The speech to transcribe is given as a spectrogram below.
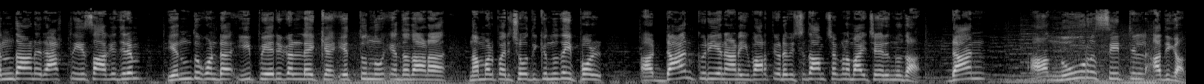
എന്താണ് രാഷ്ട്രീയ സാഹചര്യം എന്തുകൊണ്ട് ഈ പേരുകളിലേക്ക് എത്തുന്നു എന്നതാണ് നമ്മൾ പരിശോധിക്കുന്നത്. ഇപ്പോൾ ഡാൻ കുര്യനാണ് ഈ വാർത്തയുടെ വിശദാംശങ്ങളുമായി ചേരുന്നത്. ഡാൻ നൂറ് സീറ്റിൽ അധികം.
